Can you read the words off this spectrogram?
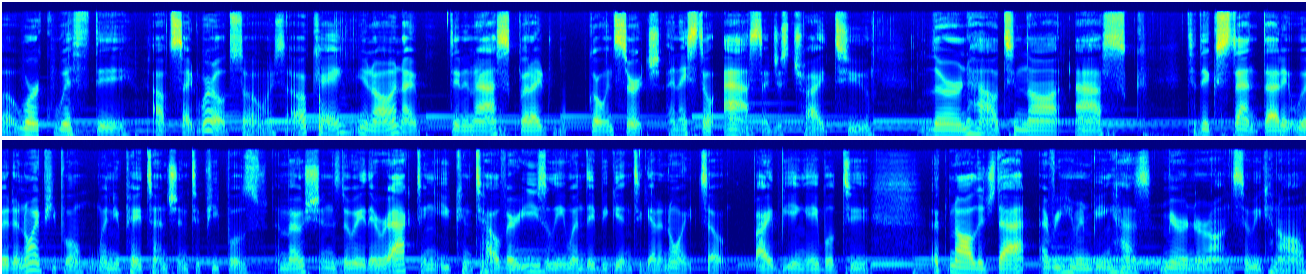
uh, work with the outside world. So I said, okay, you know, and I didn't ask, but I'd go and search. And I still asked, I just tried to learn how to not ask to the extent that it would annoy people when you pay attention to people's emotions, the way they're reacting, you can tell very easily when they begin to get annoyed. So, by being able to acknowledge that every human being has mirror neurons, so we can all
